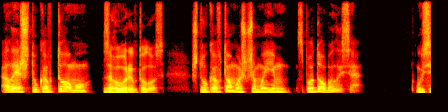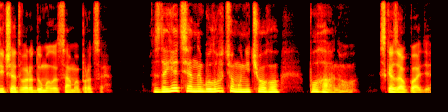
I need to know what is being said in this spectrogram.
Але штука в тому, заговорив Толос. Штука в тому, що ми їм сподобалися. Усі четверо думали саме про це. Здається, не було в цьому нічого поганого, сказав паді.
